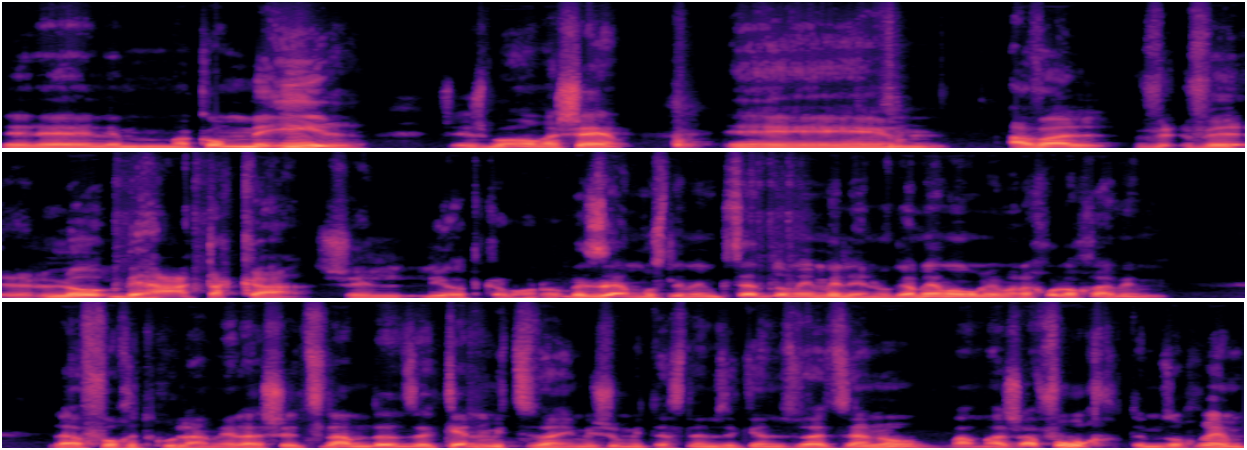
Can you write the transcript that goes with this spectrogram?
ל, למקום מאיר, שיש בו אור השם, אה, אבל, ולא בהעתקה של להיות כמונו, בזה המוסלמים קצת דומים אלינו, גם הם אומרים, אנחנו לא חייבים להפוך את כולם, אלא שאצלם זה כן מצווה, אם מישהו מתאסלם זה כן מצווה, אצלנו ממש הפוך, אתם זוכרים?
